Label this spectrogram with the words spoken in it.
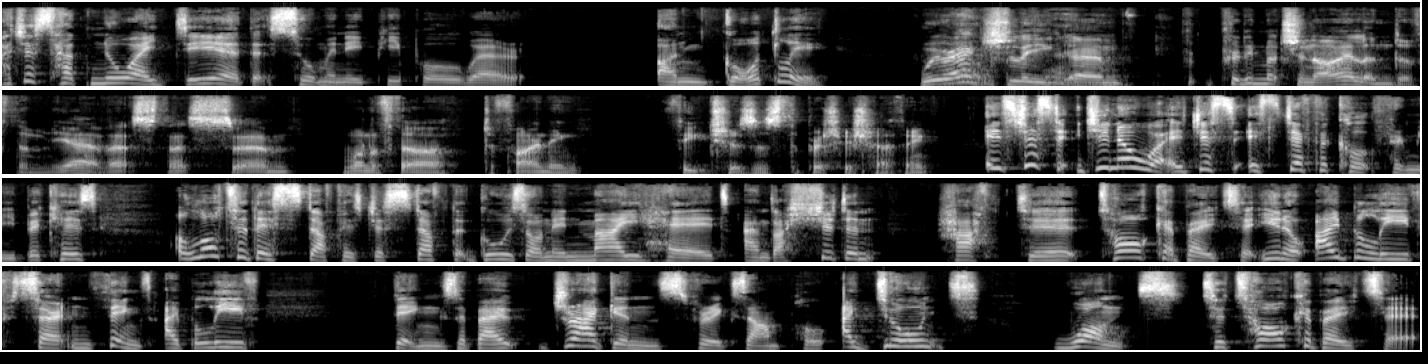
I just had no idea that so many people were ungodly. We're actually um, pr- pretty much an island of them. Yeah, that's that's um, one of the defining features as the British, I think. It's just, do you know what? It just, it's difficult for me because a lot of this stuff is just stuff that goes on in my head and I shouldn't have to talk about it. You know, I believe certain things. I believe things about dragons, for example. I don't want to talk about it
